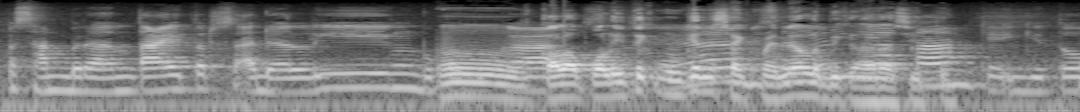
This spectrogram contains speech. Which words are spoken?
pesan berantai terus ada link buka-buka. Hmm, kalau politik Terus, mungkin ya, segmennya lebih ke arah ya situ. kan, kayak gitu.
